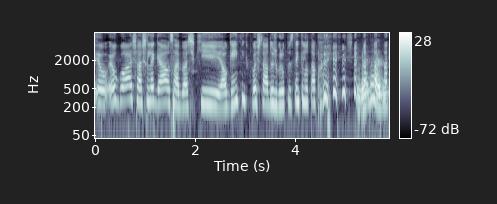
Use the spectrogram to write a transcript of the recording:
eu, eu gosto, eu acho legal, sabe? Eu acho que alguém tem que gostar dos grupos e tem que lutar por eles. Verdade.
